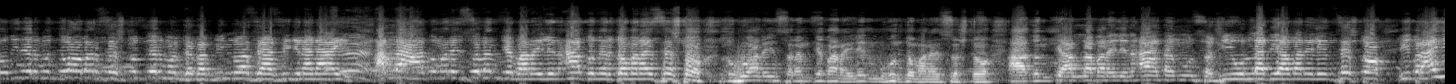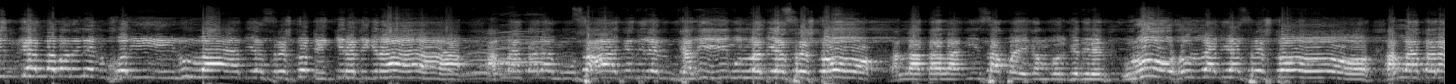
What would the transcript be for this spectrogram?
নবীদের মধ্যে আবার শ্রেষ্ঠত্বের ভিন্ন আছে আছে কিনা নাই? আল্লাহ আদম আলাইহিস সালামকে বানাইলেন, আদমের জমানায় শ্রেষ্ঠ, নূহ আলাইহিস সালামকে বানাইলেন জমানায় শ্রেষ্ঠ, আদমকে আল্লাহ বানাইলেন, আদম সফিউল্লাহ দিয়া বানাইলেন শ্রেষ্ঠ, ইব্রাহিমকে আল্লাহ বানাইলেন শ্রেষ্ঠ ঠিক কিনা, ঠিক না আল্লাহ দিয়া শ্রেষ্ঠ। আল্লাহ তাআলা ঈসা শ্রেষ্ঠ। আল্লাহ তাআলা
